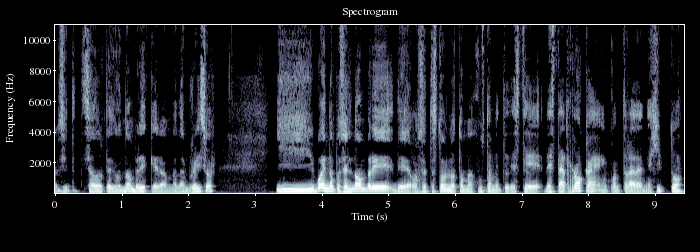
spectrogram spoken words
el sintetizador tenía un nombre, que era Madame Razor. Y bueno, pues el nombre de Rosetta Stone lo toma justamente de, este, de esta roca encontrada en Egipto,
